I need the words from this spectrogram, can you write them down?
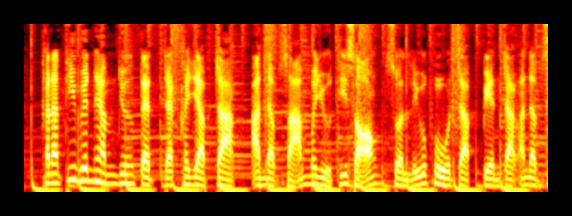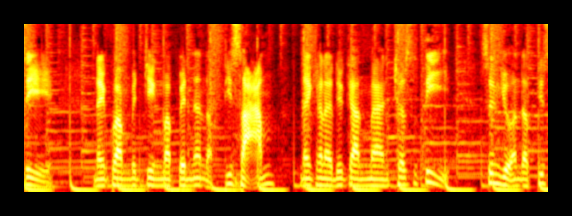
ำขณะที่เวสต์แฮมยูไนเต็ดจะขยับจากอันดับ 3 มาอยู่ที่ 2 ส่วนลิเวอร์พูลจะเปลี่ยนจากอันดับ 4 ในความเป็นจริงมาเป็นอันดับที่ 3 ในขณะเดียวกันแมนเชสเตอร์ซิตี้ซึ่งอยู่อันดับที่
